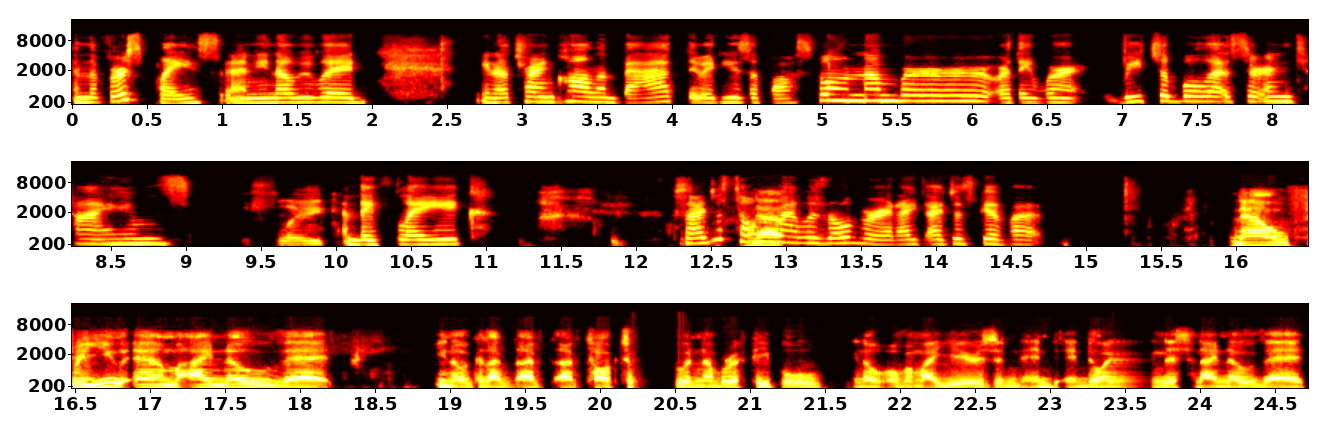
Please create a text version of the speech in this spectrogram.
in the first place. And, you know, we would, you know, try and call them back. They would use a false phone number or they weren't reachable at certain times. Flake. And they flake. So I just told now, them I was over it. I, I just give up. Now, for you, Em, I know that, you know, because I've, I've, I've talked to a number of people, you know, over my years and, and, and doing this, and I know that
